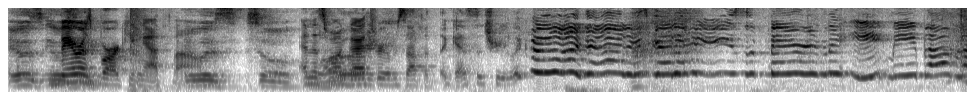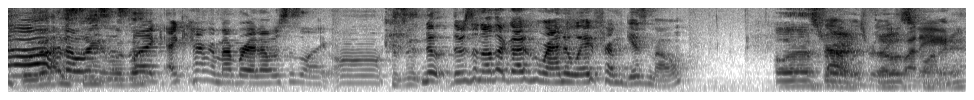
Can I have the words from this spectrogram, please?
It was. It Bear was like- barking at them. It was so. and this one guy like- threw himself against the tree, like, "Oh my god, he's gonna, he's a bear, he's gonna eat me, blah blah." That and I was just was that- like, I can't remember, and I was just like, oh. it- no, there was another guy who ran away from Gizmo. Oh, that's That right. was really that was funny. funny.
